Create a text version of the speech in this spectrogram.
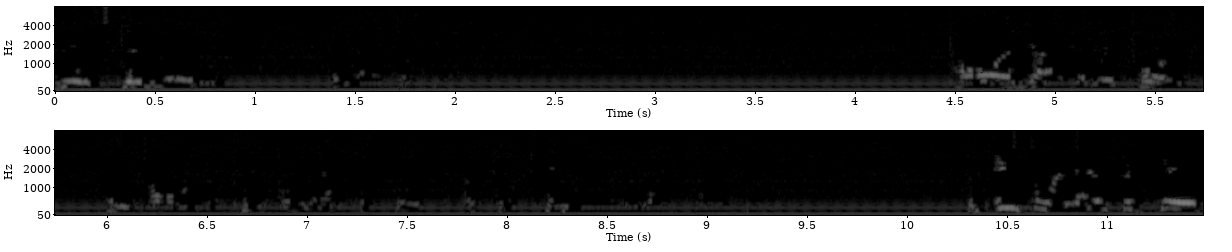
here's good news from Ephesus. Paul had gotten the report. Hey, Paul, the people in Ephesus are continuing to The people in Ephesus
